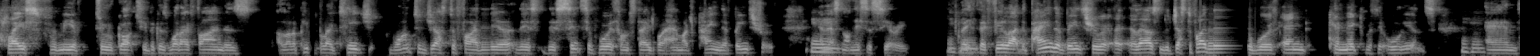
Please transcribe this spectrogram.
place for me to have got to because what I find is a lot of people I teach want to justify their their, their sense of worth on stage by how much pain they've been through, mm. and that's not necessary Mm-hmm. They, they feel like the pain they've been through allows them to justify their worth and connect with the audience. Mm-hmm. And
